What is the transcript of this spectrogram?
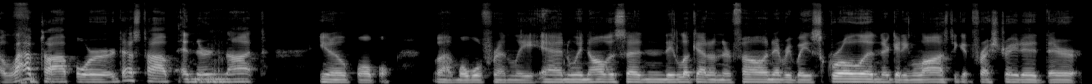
a laptop or a desktop, and they're Yeah. not, you know, mobile, uh, mobile friendly. And when all of a sudden they look at it on their phone, everybody's scrolling, they're getting lost, they get frustrated. They're,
